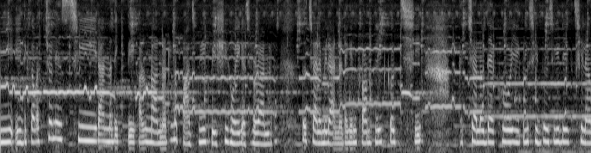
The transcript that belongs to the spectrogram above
নিয়ে এইদিকে আবার চলে এসেছি রান্না দেখতে, কারণ রান্নাটা না পাঁচ মিনিট বেশি হয়ে গেছিল রান্নাটা। তো চলো আমি রান্নাটাকে আমি কমপ্লিট করছি। চলো দেখো, এইগুলো সিদ্ধ হয়েছে কি দেখছিলাম,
